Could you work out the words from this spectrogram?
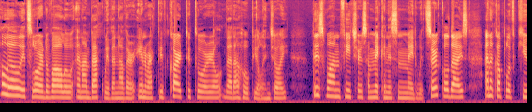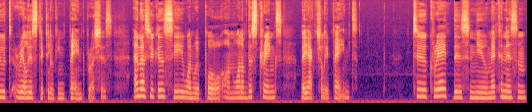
Hello, it's Laura Davalo and I'm back with another interactive card tutorial that I hope you'll enjoy. This one features a mechanism made with circle dies and a couple of cute realistic looking paint brushes. And as you can see when we pull on one of the strings, they actually paint. To create this new mechanism,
